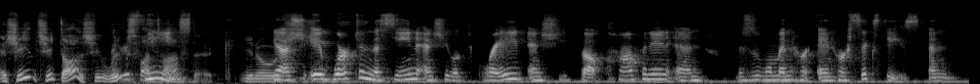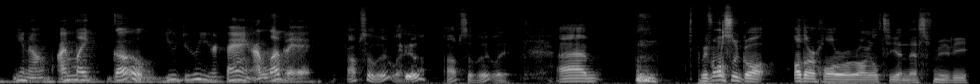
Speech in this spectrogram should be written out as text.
and she she does she looks fantastic you know Yeah, she- she, it worked in the scene, and she looked great, and she felt confident, and this is a woman her in her 60s, and you know I'm like, go, you do your thing, I love it. Absolutely, Cool. absolutely. Um, we've also got other horror royalty in this movie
